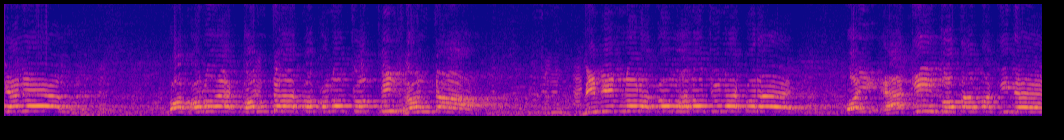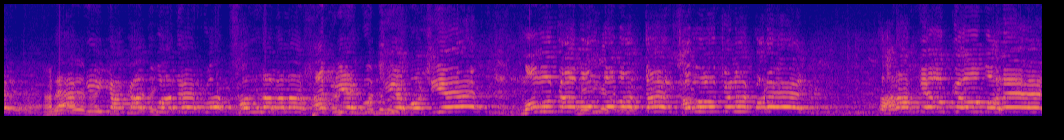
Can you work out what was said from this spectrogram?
চ্যানেল কখনো এক ঘণ্টা, কখনো চব্বিশ ঘণ্টা, বিভিন্ন রকম একই তোতা পাখিদের একই কাকাতুয়াদের রোজ সন্ধ্যাবেলা সাজিয়ে গুছিয়ে বসিয়ে মমতা বন্দ্যোপাধ্যায়ের সমালোচনা করেন। তারা কেউ কেউ বলেন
